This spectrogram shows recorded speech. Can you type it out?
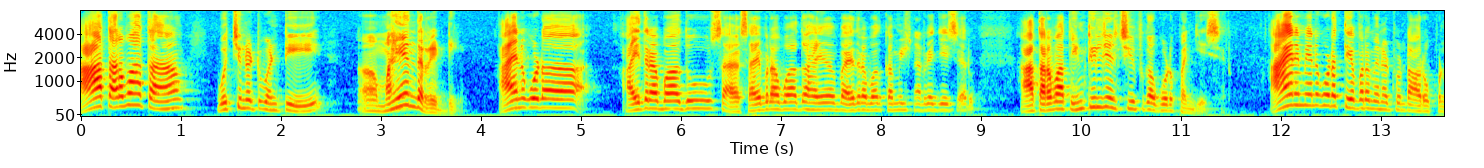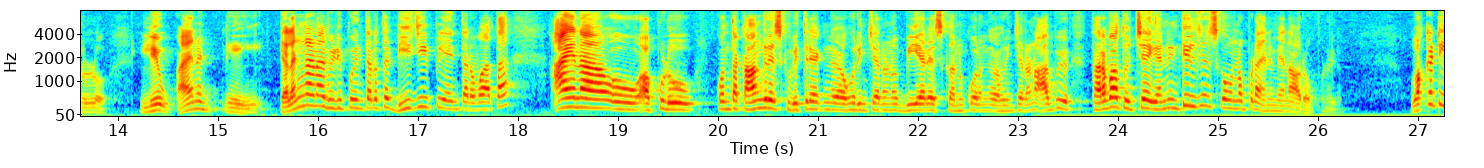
ఆ తర్వాత వచ్చినటువంటి మహేందర్ రెడ్డి ఆయన కూడా హైదరాబాదు సై- సైబరాబాద్ హైదరాబాద్ కమిషనర్గా చేశారు. ఆ తర్వాత ఇంటెలిజెన్స్ చీఫ్గా కూడా పనిచేశారు. ఆయన మీద కూడా తీవ్రమైనటువంటి ఆరోపణలు లేవు. ఆయన తెలంగాణ విడిపోయిన తర్వాత డీజీపీ అయిన తర్వాత ఆయన అప్పుడు కొంత కాంగ్రెస్కు వ్యతిరేకంగా వ్యవహరించారనో బీఆర్ఎస్కు అనుకూలంగా వ్యవహరించారనో అవి తర్వాత వచ్చాయి కానీ ఇంటెలిజెన్స్గా ఉన్నప్పుడు ఆయన మీద ఆరోపణలు ఒకటి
